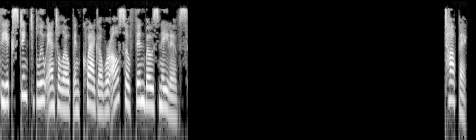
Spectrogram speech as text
The extinct blue antelope and quagga were also fynbos natives. Topic:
